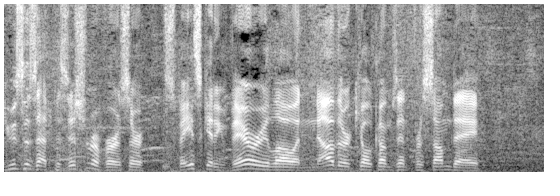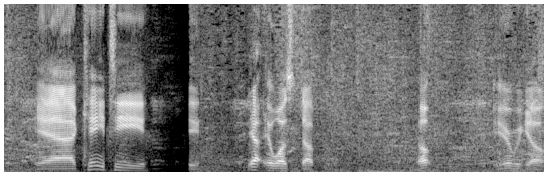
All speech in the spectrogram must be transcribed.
uses that position reverser. Space getting very low. Another kill comes in for Ssumday. Yeah, KT. Yeah, it wasn't up. Oh, here we go.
